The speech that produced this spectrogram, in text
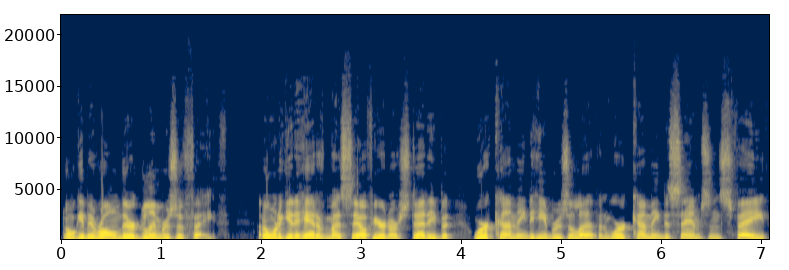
don't get me wrong, there are glimmers of faith. I don't want to get ahead of myself here in our study, but we're coming to Hebrews 11. We're coming to Samson's faith.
